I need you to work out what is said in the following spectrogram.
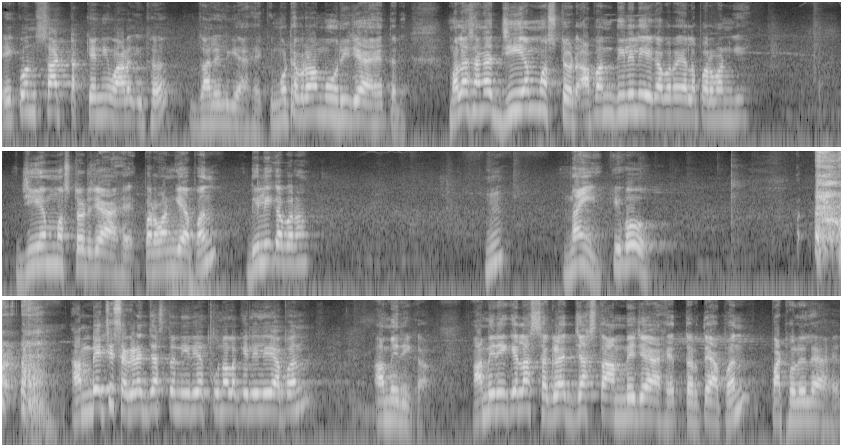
एकोणसाठ टक्क्यांनी वाढ इथं झालेली आहे की मोठ्या प्रमाणात मोहरी जी आहे तरी मला सांगा जी एम मस्टर्ड आपण दिलेली आहे का बरं याला परवानगी? जी एम मस्टर्ड जे आहे परवानगी आपण दिली का बरं? नाही की हो? आंब्याची सगळ्यात जास्त निर्यात कुणाला केलेली आहे आपण? अमेरिका. अमेरिकेला सगळ्यात जास्त आंबे जे आहेत तर ते आपण पाठवलेले आहेत.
